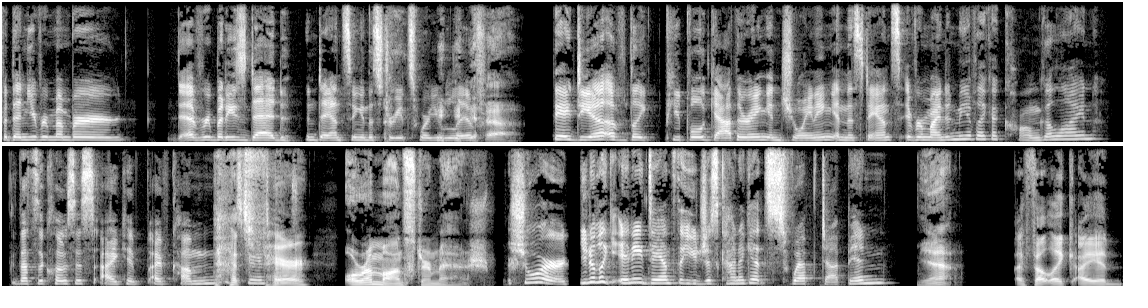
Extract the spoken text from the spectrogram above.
but then you remember everybody's dead and dancing in the streets where you live. Yeah. The idea of like people gathering and joining in this dance, it reminded me of like a conga line. That's the closest I could I've come. That's experiencing fair. Or a monster mash. Sure. You know, like any dance that you just kind of get swept up in. Yeah. I felt like I had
